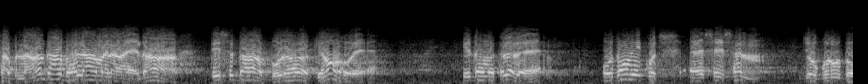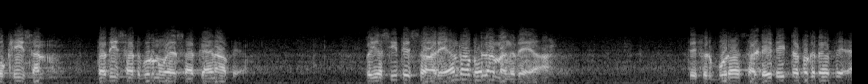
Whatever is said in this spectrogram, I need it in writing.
ਸਭਨਾ ਦਾ ਭਲਾ ਮਨਾਏਦਾ ਤਿਸ ਦਾ ਬੁਰਾ ਕਿਉਂ ਹੋਵੇ ਇਹਦਾ ਮਤਲਬ ਹੈ ਉਦੋਂ ਵੀ ਕੁਝ ਐਸੇ ਸਨ ਜੋ ਗੁਰੂ ਦੋਖੀ ਸਨ ਤਦੀ ਸਤਗੁਰ ਨੂੰ ਐਸਾ ਕਹਿਣਾ ਪਿਆ بھئی اسی تے سارے دا بھلا منگتے ہاں تے پھر برا سڈے تے ٹپکتا پیا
